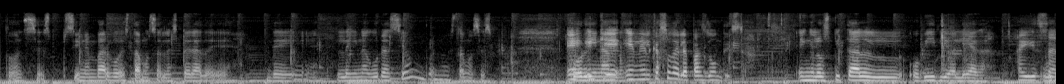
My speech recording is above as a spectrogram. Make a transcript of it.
Entonces, sin embargo, estamos a la espera de, la inauguración. Bueno, estamos eh, coordinando. ¿En el caso de La Paz dónde está? En el Hospital Ovidio Aliaga. Ahí está.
